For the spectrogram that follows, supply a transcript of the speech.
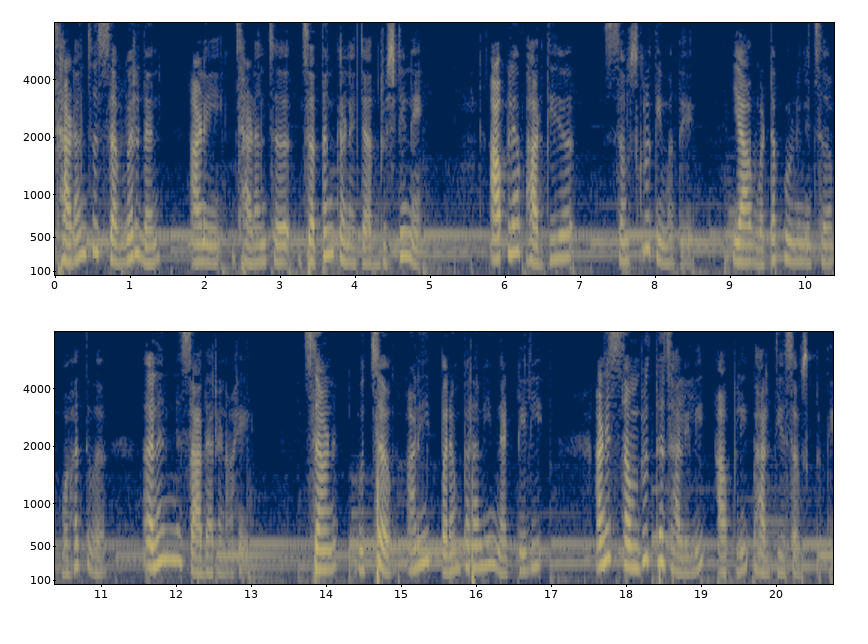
झाडांचं संवर्धन आणि झाडांचं जतन करण्याच्या दृष्टीने आपल्या भारतीय संस्कृतीमध्ये या वटपौर्णिमेचं महत्त्व अनन्यसाधारण आहे. सण उत्सव आणि परंपरांनी नटलेली आणि समृद्ध झालेली आपली भारतीय संस्कृती.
